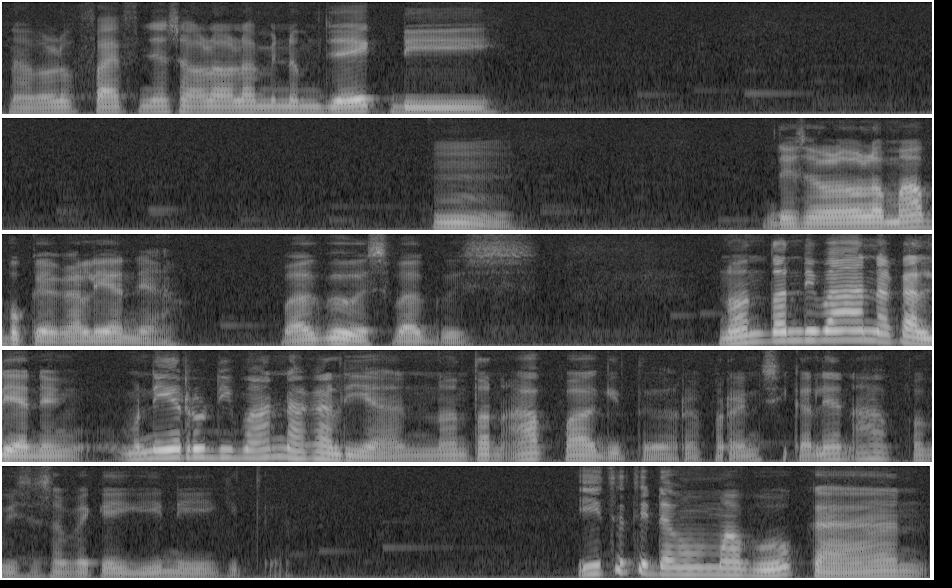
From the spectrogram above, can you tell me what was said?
Nah, lu vibe-nya seolah-olah minum Jack di Hmm. Udah seolah-olah mabuk ya kalian ya. Bagus, bagus. Nonton di mana kalian yang meniru di mana kalian? Nonton apa gitu? Referensi kalian apa bisa sampai kayak gini gitu? Itu tidak memabukkan,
